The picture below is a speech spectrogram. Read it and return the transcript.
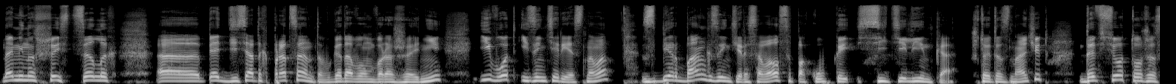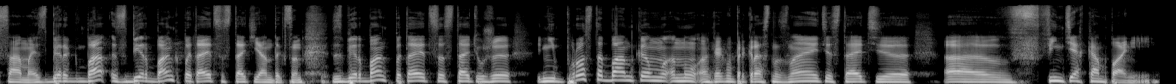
на минус 6,5% в годовом выражении. И вот из интересного, Сбербанк заинтересовался покупкой Ситилинка. Что это значит? Да все то же самое. Сбербанк, Сбербанк пытается стать Яндексом. Сбербанк пытается стать уже не просто банком, ну, а как вы прекрасно знаете, стать э, э, финтех-компанией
